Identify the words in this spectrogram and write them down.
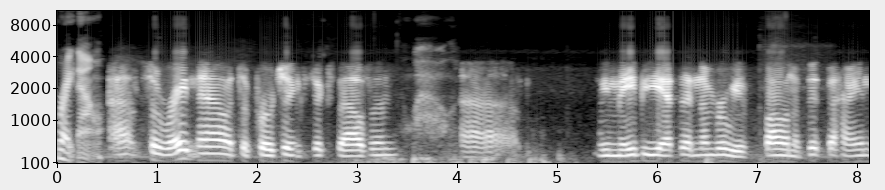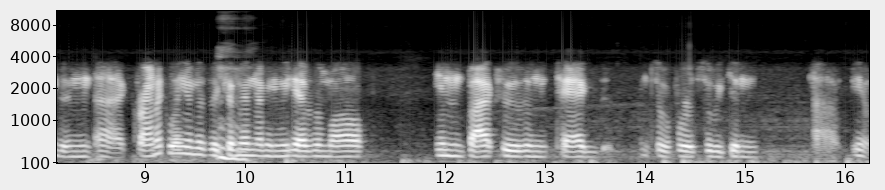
right now? Um, so right now it's approaching six thousand. Wow. Um, we may be at that number. We've fallen a bit behind in uh, chronicling them as they come in. I mean, we have them all in boxes and tagged and so forth, so we can, uh, you know,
